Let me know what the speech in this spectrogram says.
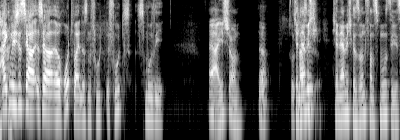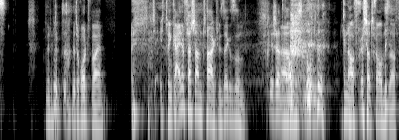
eigentlich ist ja, ist ja äh, Rotwein ist ein Food- Food-Smoothie. Ja, eigentlich schon. Ja. So Ich ernähre, mich, ich ernähre mich gesund von Smoothies. Mit, mit Rotwein. Ich, ich trinke eine Flasche am Tag. Ich bin sehr gesund. Frischer Traum-Smoothie. Genau, frischer Traubensaft.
